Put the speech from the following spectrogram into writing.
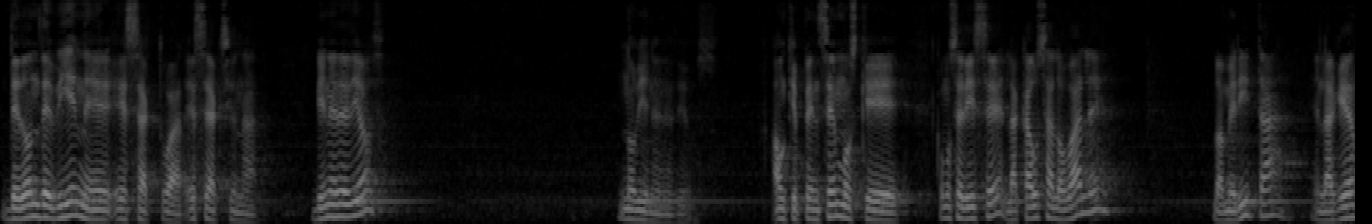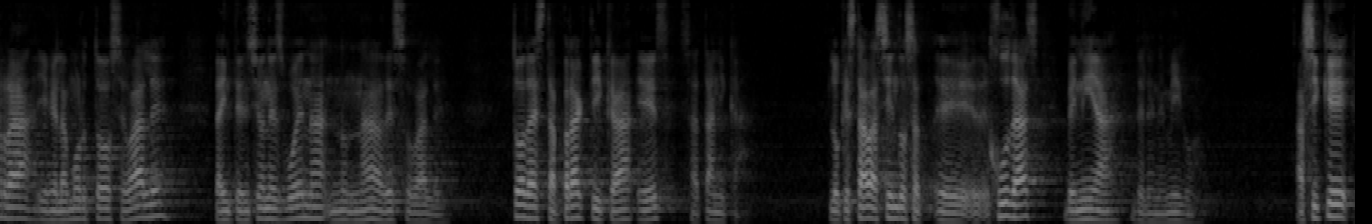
¿de dónde viene ese actuar, ese accionar? ¿Viene de Dios? No viene de Dios. Aunque pensemos que, ¿cómo se dice? La causa lo vale, lo amerita, en la guerra y en el amor todo se vale, la intención es buena, no, nada de eso vale. Toda esta práctica es satánica. Lo que estaba haciendo eh, Judas venía del enemigo. Así que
